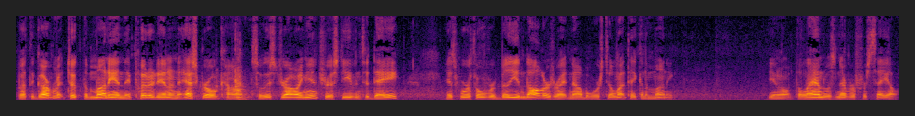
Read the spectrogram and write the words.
But the government took the money and they put it in an escrow account, so it's drawing interest even today. It's worth over a billion dollars right now, but we're still not taking the money. You know, the land was never for sale.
